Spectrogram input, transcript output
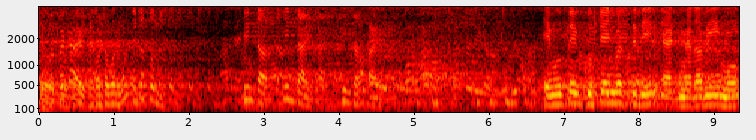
একশো টাকা এটা কত বললাম এটা চল্লিশ টাকা। তিনটা তিনটা তিনটা সাইজ এই মুহূর্তে কুষ্টিয়া ইউনিভার্সিটির এক মেধাবী মুখ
